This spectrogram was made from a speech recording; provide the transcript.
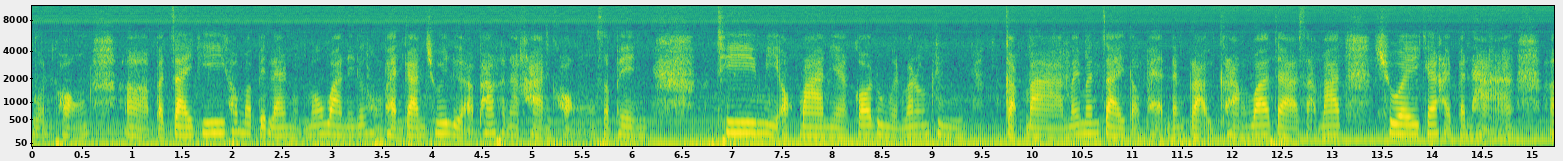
ส่วนของอปัจจัยที่เข้ามาเป็นแรงหนุนเมื่อวานในเรื่องของแผนการช่วยเหลือภาคธนาคารของสเปนที่มีออกมาเนี่ยก็ดูเหมือนว่านักลงทุน กลับมาไม่มั่นใจต่อแผนดังกล่าวอีกครั้งว่าจะสามารถช่วยแก้ไขปัญหาอ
